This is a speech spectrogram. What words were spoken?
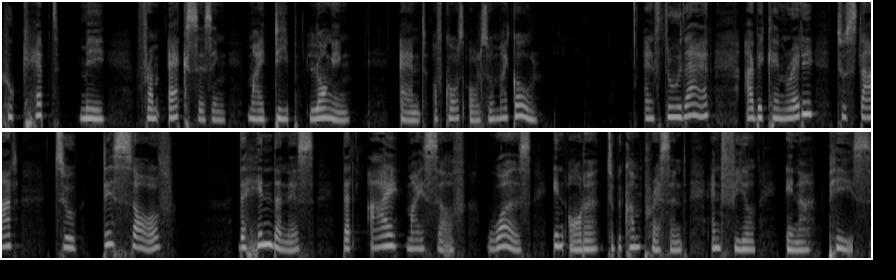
who kept me from accessing my deep longing and, of course, also my goal. And through that, I became ready to start to dissolve the hinderness that I myself was in order to become present and feel inner peace.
